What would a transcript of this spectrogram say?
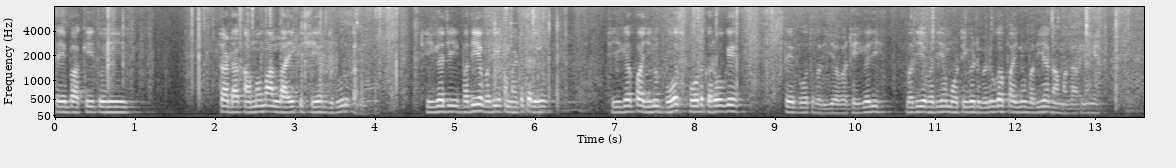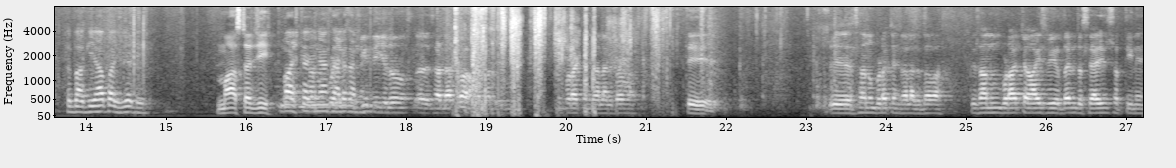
ਤੇ ਬਾਕੀ ਤੁਸੀਂ ਤੁਹਾਡਾ ਕੰਮ ਵਾ ਲਾਈਕ ਸ਼ੇਅਰ ਜ਼ਰੂਰ ਕਰਨਾ। ਵਾ। ਠੀਕ ਹੈ ਜੀ, ਵਧੀਆ ਵਧੀਆ ਕਮੈਂਟ ਕਰਿਓ। ਠੀਕ ਹੈ, ਭਾਜੀ ਨੂੰ ਬਹੁਤ ਸਪੋਰਟ ਕਰੋਗੇ ਤੇ ਬਹੁਤ ਵਧੀਆ ਵਾ। ਠੀਕ ਹੈ ਜੀ, ਵਧੀਆ ਵਧੀਆ ਮੋਟੀਵੇਟ ਮਿਲੂਗਾ, ਭਾਈ ਨੂੰ ਵਧੀਆ ਕੰਮ ਕਰਨਗੇ। ਤੇ ਬਾਕੀ ਆ ਭਾਜੀ ਸਾਡੇ ਮਾਸਟਰ ਜੀ। ਮਾਸਟਰ ਜੀ ਨਾਲ ਗੱਲ ਕਰ ਹੁੰਦੀ ਜਦੋਂ ਅ, ਸਾਡਾ ਭਰਾ ਤੇ ਬੜਾ ਚੰਗਾ ਲੱਗਦਾ ਵਾ। ਤੇ ਤੇ ਸਾਨੂੰ ਬੜਾ ਚੰਗਾ ਲੱਗਦਾ ਵਾ। ਤੇ ਸਾਨੂੰ ਬੜਾ ਚਾਅ ਇਸ ਸਵੇਰ ਦਾ ਨਹੀਂ ਦੱਸਿਆ ਸੀ ਸੱਤੀ ਨੇ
